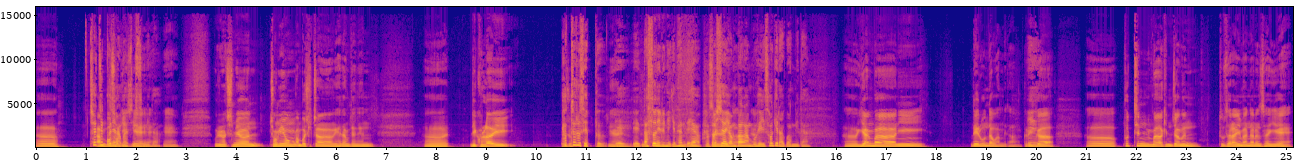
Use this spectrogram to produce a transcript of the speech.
어, 채찍근이라고 할 수 있습니다. 예, 예. 우리로 치면 정의용 안보실장에 해당되는 어, 니콜라이 파트루세프. 예. 예, 예. 낯선 이름이긴 한데요. 러시아 연방안보회의 예. 석이라고 합니다. 어, 이 양반이 내일 온다고 합니다. 그러니까 예. 어, 푸틴과 김정은 두 사람이 만나는 사이에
